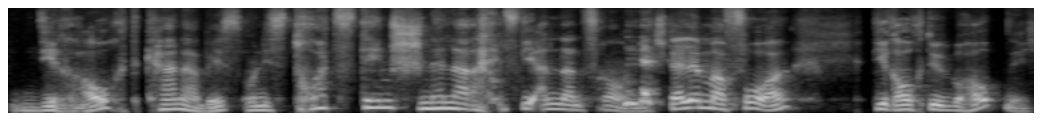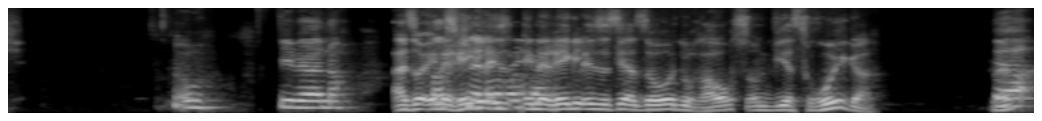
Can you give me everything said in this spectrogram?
die raucht Cannabis und ist trotzdem schneller als die anderen Frauen. Jetzt stelle mal vor, die raucht überhaupt nicht. Oh, die wäre noch. Also in der, Regel ist, in der Regel ist es ja so, du rauchst und wirst ruhiger. Ne? Ja.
